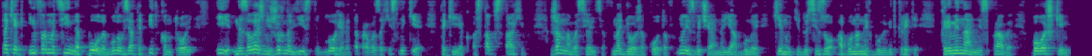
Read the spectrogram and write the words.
так як інформаційне поле було взяте під контроль, і незалежні журналісти, блогери та правозахисники, такі як Остап Стахів, Жанна Васильцев, Надьожа Котов, ну і звичайно, я були кинуті до СІЗО або на них були відкриті кримінальні справи по важким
